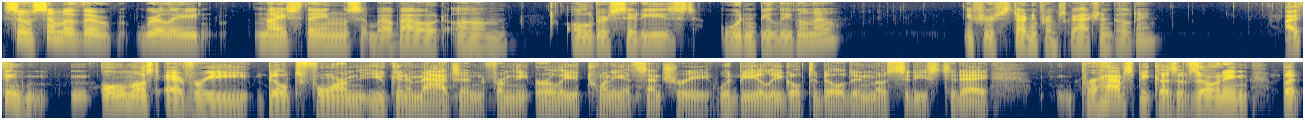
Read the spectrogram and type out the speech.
So some of the really nice things about um, older cities wouldn't be legal now, if you're starting from scratch and building. I think almost every built form that you can imagine from the early 20th century would be illegal to build in most cities today perhaps because of zoning, but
